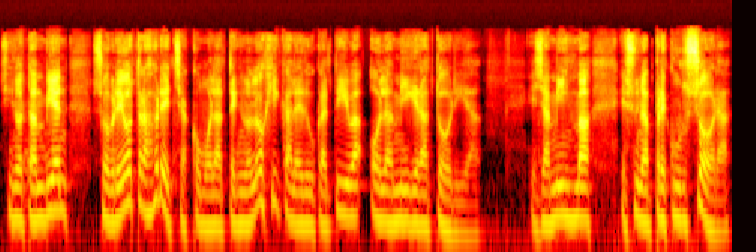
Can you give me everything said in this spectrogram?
sino también sobre otras brechas como la tecnológica, la educativa o la migratoria. Ella misma es una precursora.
